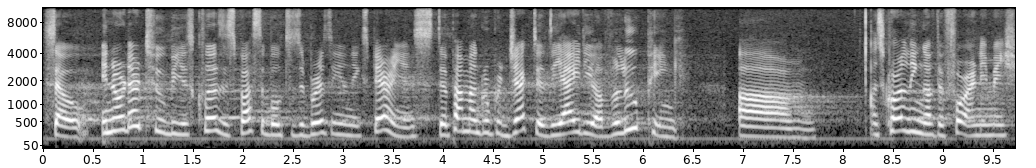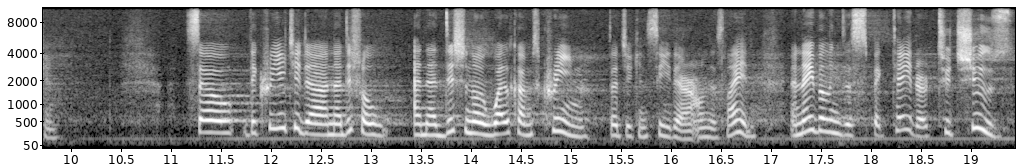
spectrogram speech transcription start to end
So, in order to be as close as possible to the Brazilian experience, the PAMA group rejected the idea of looping um, scrolling of the four animation. So they created an additional, an additional welcome screen that you can see there on the slide, enabling the spectator to choose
